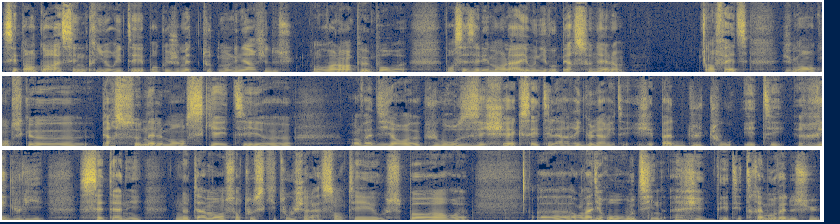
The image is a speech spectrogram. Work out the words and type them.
c'est pas encore assez une priorité pour que je mette toute mon énergie dessus. Donc voilà un peu pour, euh, ces éléments-là. Et au niveau personnel, en fait, je me rends compte que personnellement, ce qui a été... Euh, on va dire, euh, plus gros échec, ça a été la régularité. J'ai pas du tout été régulier cette année, notamment sur tout ce qui touche à la santé, au sport, euh, euh, on va dire aux routines. J'ai été très mauvais dessus.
